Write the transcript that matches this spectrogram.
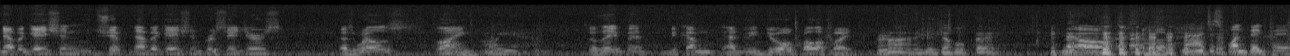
navigation, ship navigation procedures, as well as flying. Oh, yeah. So they be- become, had to be dual qualified. Ah, they get double pay. No. Nah, just one big pay.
